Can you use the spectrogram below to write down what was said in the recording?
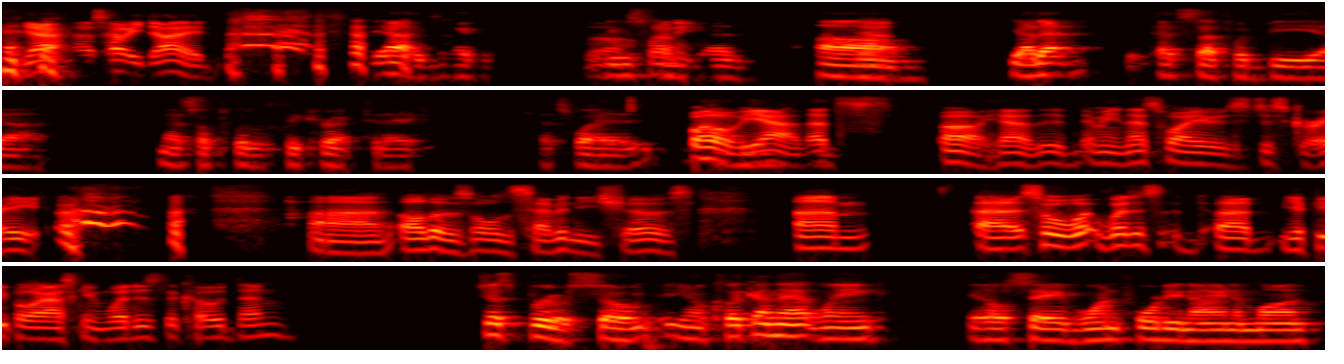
Yeah, that's how he died. Yeah, exactly. So, He was funny. Um, yeah, that, that stuff would be, uh, not so politically correct today. That's why. Oh yeah, that's oh yeah. I mean, that's why it was just great. uh, all those old '70s shows. Um, uh, so what what is uh, yeah? People are asking what is the code then? Just Bruce. So, you know, click on that link. It'll say 149 a month.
